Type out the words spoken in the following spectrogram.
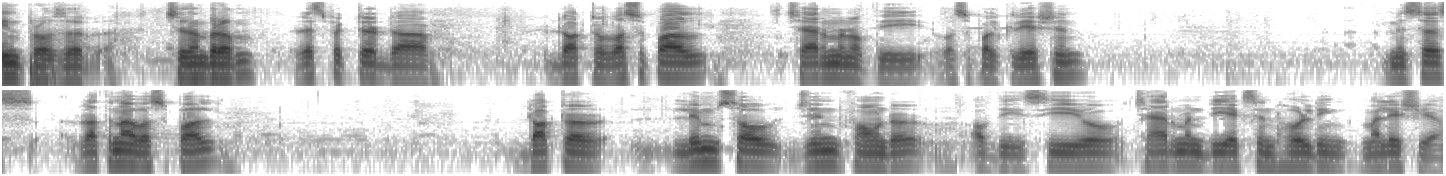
Dean Professor Chidambaram, respected uh, Dr. Vasupal, Chairman of the Vasupal Creation, Mrs. Ratna Vasupal, Dr. Lim Siow Jin, founder of the CEO, Chairman DXN Holding Malaysia,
